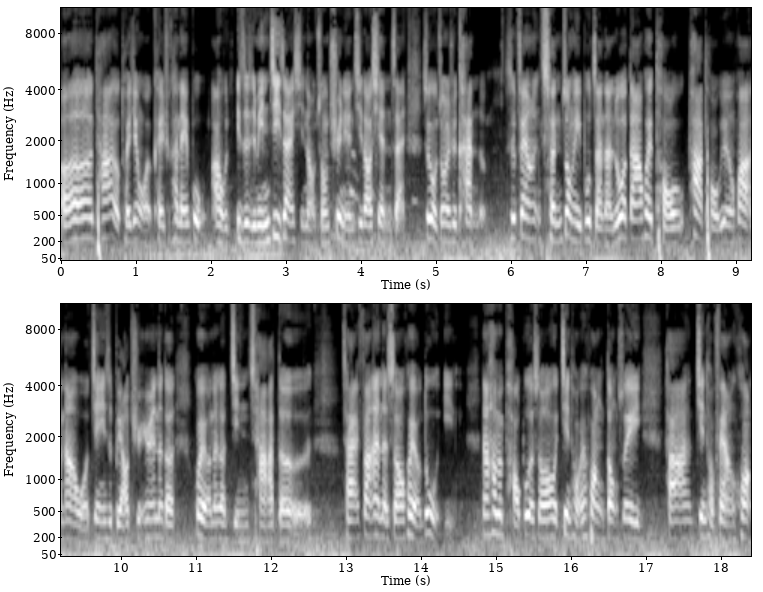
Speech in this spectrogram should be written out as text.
呃，他有推荐我可以去看那一部啊，我一直铭记在心哦，从去年记到现在，所以我终于去看了，是非常沉重的一部展览。如果大家会头怕头晕的话，那我建议是不要去，因为那个会有那个警察的在犯案的时候会有录影，那他们跑步的时候镜头会晃动，所以他镜头非常晃，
